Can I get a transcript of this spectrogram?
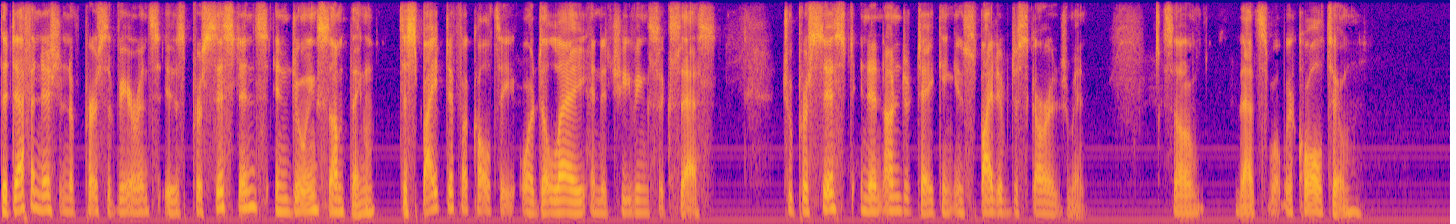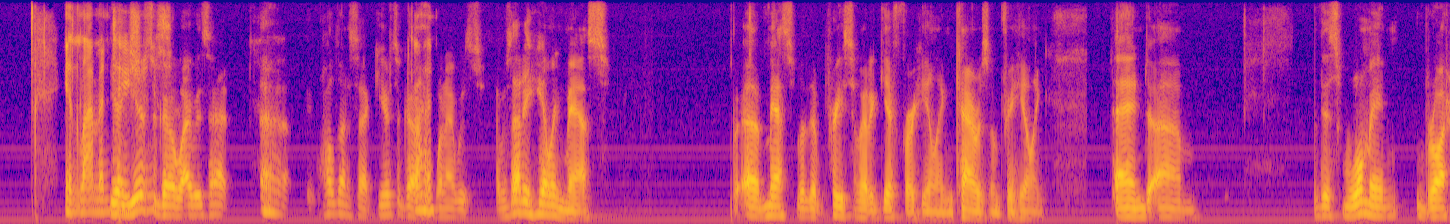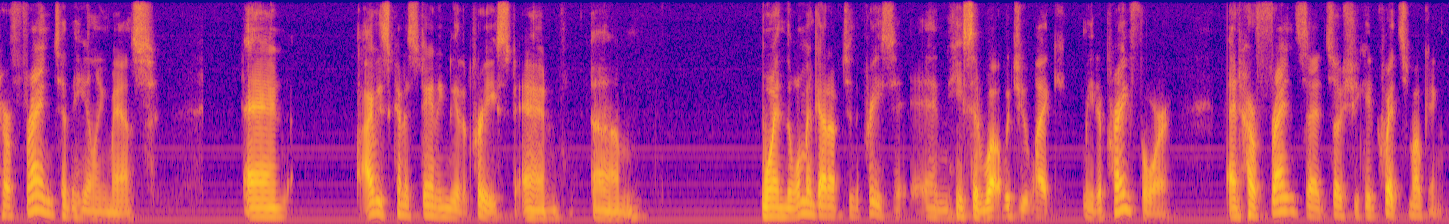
The definition of perseverance is persistence in doing something despite difficulty or delay in achieving success. To persist in an undertaking in spite of discouragement. So that's what we're called to. In Lamentations. Yeah, years ago, I was at. Uh, hold on a sec. Years ago, when I was I was at a healing mass, a mass with a priest who had a gift for healing, charism for healing, and um, this woman brought her friend to the healing mass, and I was kind of standing near the priest, and um, when the woman got up to the priest and he said, "What would you like me to pray for?" and her friend said, "So she could quit smoking."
